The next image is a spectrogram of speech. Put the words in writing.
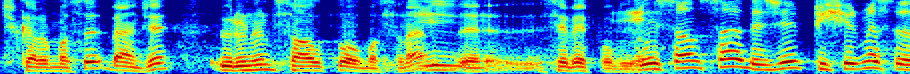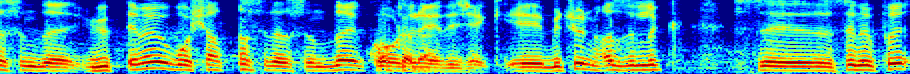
çıkarılması bence ürünün sağlıklı olmasına e, sebep oluyor. İnsan sadece pişirme sırasında, yükleme ve boşaltma sırasında koordine edecek. E, bütün hazırlık sı- sınıfı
